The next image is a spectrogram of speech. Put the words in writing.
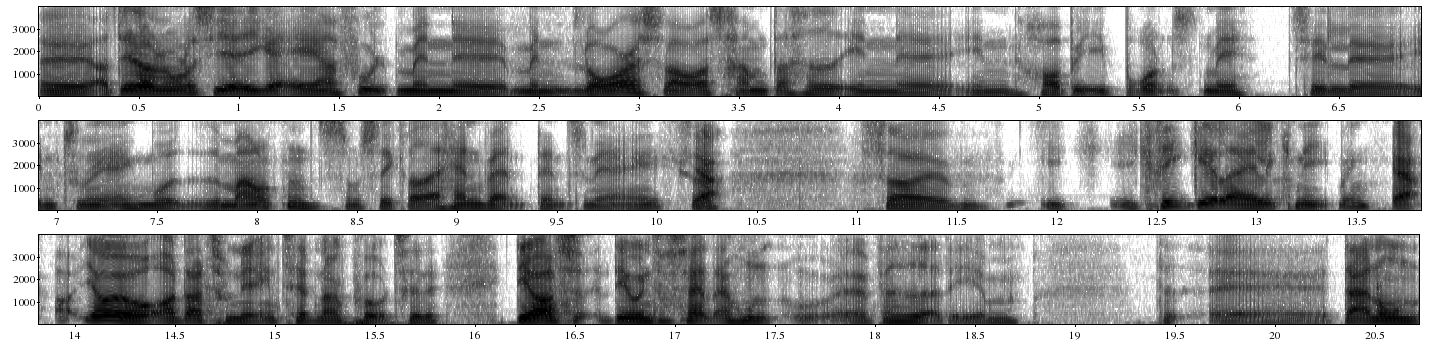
Øh, og det er der nogen, der siger ikke er ærefuldt, men, øh, men Loris var også ham, der havde en, øh, en hobby i brunst med til øh, en turnering mod The Mountain, som sikrede, at han vandt den turnering. Ikke? Så, ja. Så øh, i, i krig gælder alle knep, ikke? Ja, jo jo, og der er turneringen tæt nok på til det. Det er også det er jo interessant, at hun, øh, hvad hedder det, øh, øh, der, er nogle,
